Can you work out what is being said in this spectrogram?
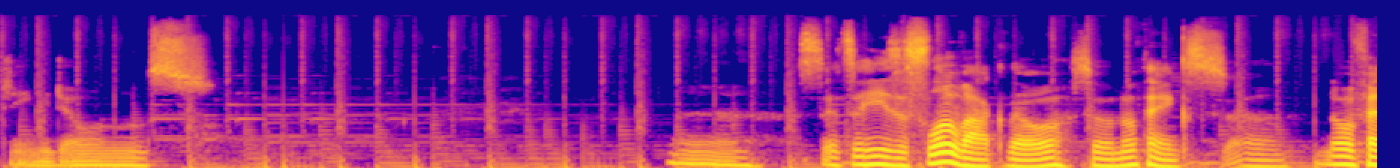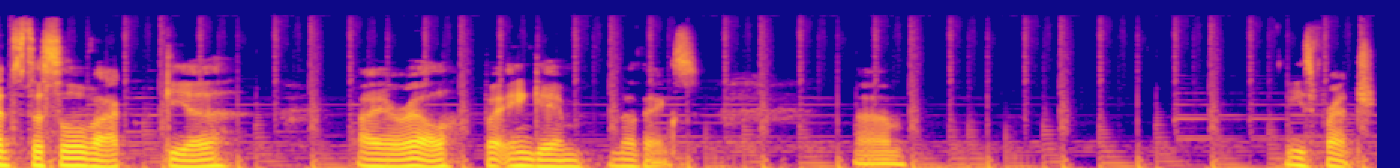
Jamie Jones. Uh, it's, a, he's a Slovak though, so no thanks. Uh, no offense to Slovakia IRL, but in game, no thanks. Um, he's French.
